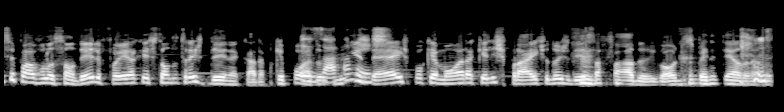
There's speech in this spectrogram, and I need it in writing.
principal evolução dele foi a questão do 3D, né, cara? Porque, pô, Exatamente. 2010 Pokémon era aquele sprite 2D safado, igual o do Super Nintendo, né?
